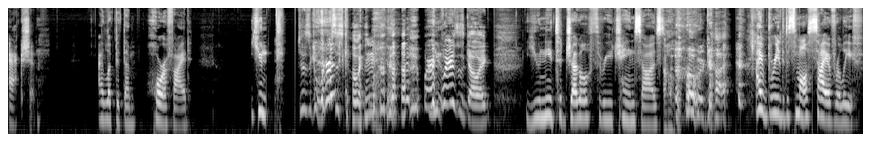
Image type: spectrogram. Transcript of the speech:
action. I looked at them, horrified. You Jessica, where is this going? where, where is this going? You need to juggle three chainsaws. Oh, oh god. I breathed a small sigh of relief,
